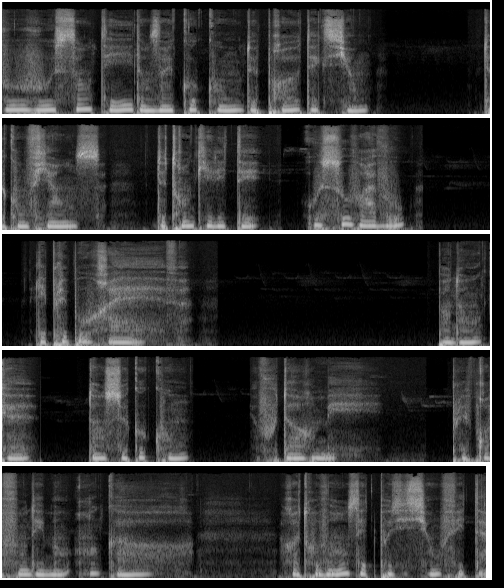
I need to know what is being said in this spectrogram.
Vous vous sentez dans un cocon de protection, de confiance, de tranquillité, où s'ouvrent à vous les plus beaux rêves, pendant que dans ce cocon, vous dormez plus profondément encore, retrouvant cette position fétale.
